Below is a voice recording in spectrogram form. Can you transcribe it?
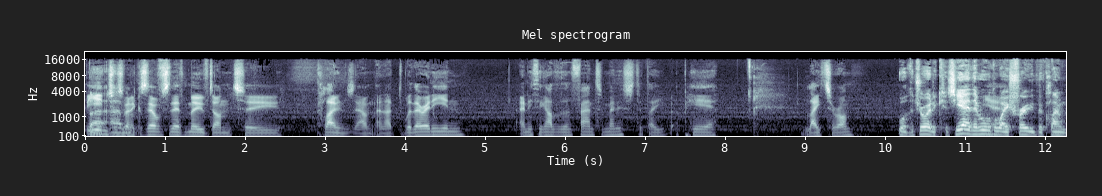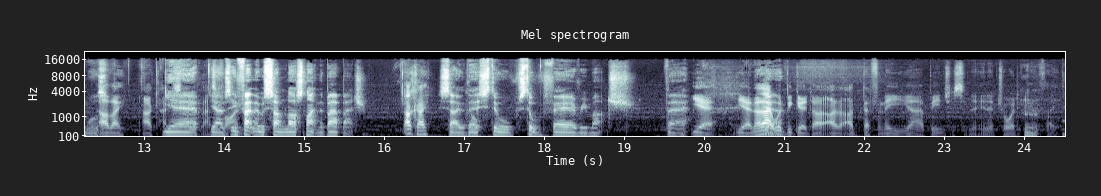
be but, interesting um, because obviously they've moved on to clones now. And I, were there any in anything other than Phantom Menace? Did they appear later on? Well, the Droidekas, yeah, they're all the way through the Clone Wars. Are they? Okay. yeah, so yeah. fine. In fact, there was some last night in the Bad Batch, okay. so they're still still very much there. Yeah, yeah. No, that Yeah. would be good. I, I'd definitely uh, be interested in, in a droid Hmm. if they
